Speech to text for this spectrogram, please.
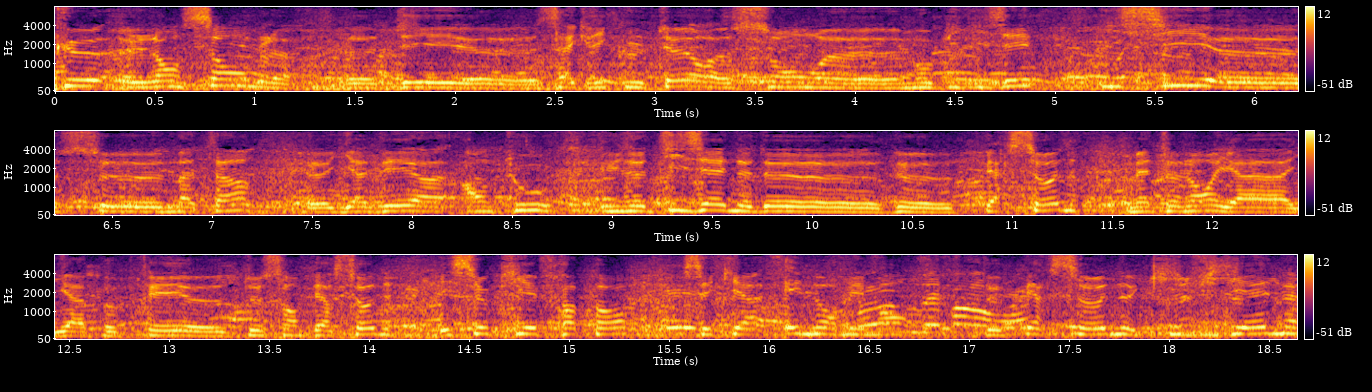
que l'ensemble des agriculteurs sont mobilisés. Ici, ce matin, il y avait en tout une dizaine de, personnes. Maintenant, il y, a, à peu près 200 personnes. Et ce qui est frappant, c'est qu'il y a énormément de personnes qui viennent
